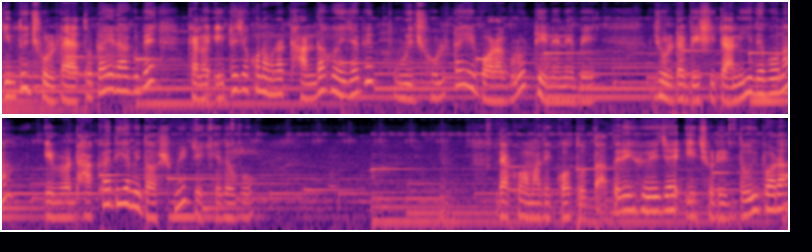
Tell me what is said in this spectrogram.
কিন্তু ঝোলটা এতটাই রাখবে, কেন এটা যখন আমরা ঠান্ডা হয়ে যাবে, পুরো ঝোলটাই এই বড়াগুলো টেনে নেবে। ঝোলটা বেশি টানিয়ে দেবো না, এবার ঢাকা দিয়ে আমি দশ মিনিট রেখে দেবো। দেখো আমাদের কত তাড়াতাড়ি হয়ে যায় এছড়ের দই বড়া।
